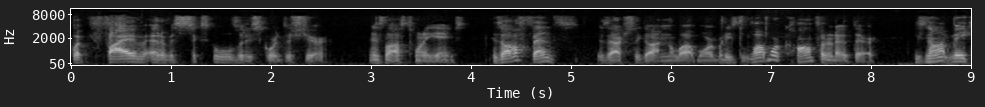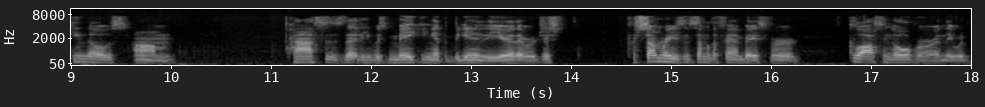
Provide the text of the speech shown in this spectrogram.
But five out of his six goals that he scored this year in his last 20 games. His offense has actually gotten a lot more, but he's a lot more confident out there. He's not making those um, passes that he was making at the beginning of the year that were just, for some reason, some of the fan base were glossing over and they would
